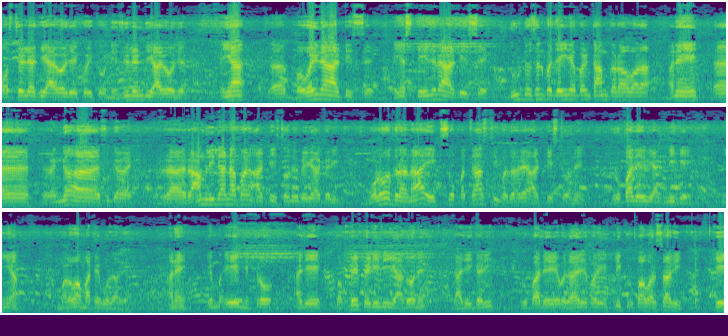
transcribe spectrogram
ઓસ્ટ્રેલિયાથી આવ્યો છે કોઈક ન્યુઝીલેન્ડથી આવ્યો છે. અહીંયા ભવાઈના આર્ટિસ્ટ છે, અહીંયા સ્ટેજના આર્ટિસ્ટ છે દૂરદર્શન પર જઈને પણ કામ કરવાવાળા અને રંગ શું કહેવાય રામલીલાના પણ આર્ટિસ્ટોને ભેગા કરી. વડોદરાના એકસો પચાસથી વધારે આર્ટિસ્ટોને કૃપાદેવ યાજ્ઞિકે અહીંયા મળવા માટે બોલાવ્યા. અને એ એ મિત્રો આજે બબ્બે પેઢીની યાદોને તાજી કરી. કૃપાદેવે વધારે પર એટલી કૃપા વરસાવી કે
